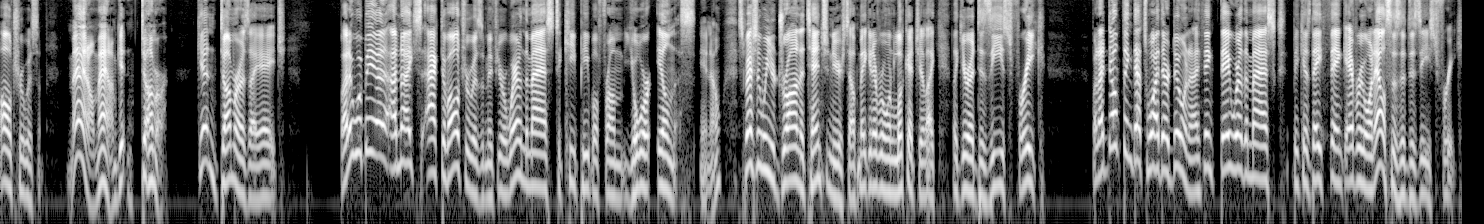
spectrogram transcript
Altruism. Man, oh man, I'm getting dumber. Getting dumber as I age. But it would be a, a, nice act of altruism if you're wearing the mask to keep people from your illness, you know? Especially when you're drawing attention to yourself, making everyone look at you like like you're a diseased freak. But I don't think that's why they're doing it. I think they wear the masks because they think everyone else is a diseased freak.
